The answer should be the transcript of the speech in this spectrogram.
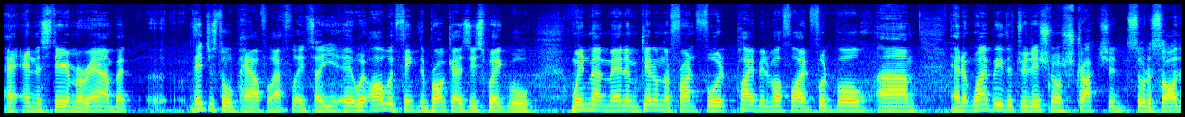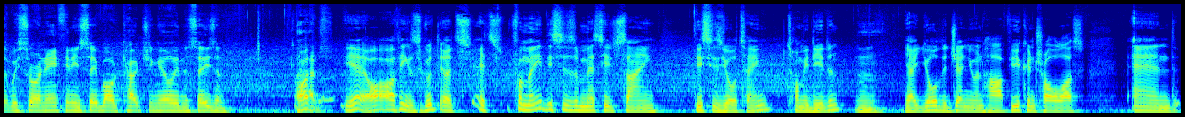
and, and the steer him around, but uh, they're just all powerful athletes. So you, I would think the Broncos this week will win momentum, get on the front foot, play a bit of offload football, um, and it won't be the traditional structured sort of side that we saw in Anthony Seibold coaching early in the season. I, yeah, I think it's good. It's, it's for me. This is a message saying this is your team, Tommy Dearden. Mm. Yeah, you're the genuine half. You control us, and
